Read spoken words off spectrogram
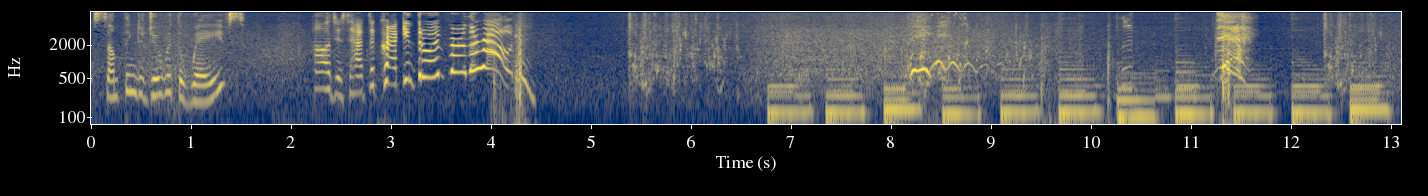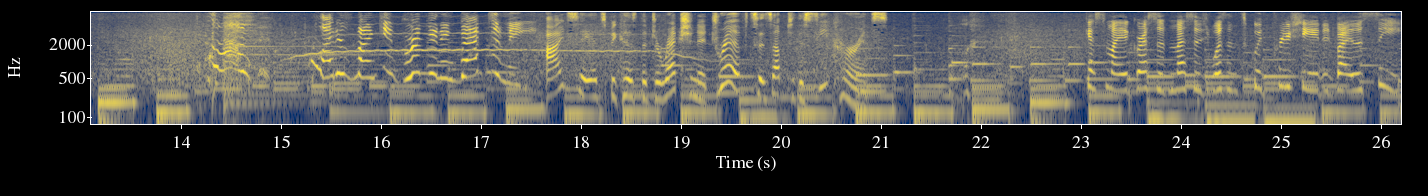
Something to do with the waves? I'll just have to crack and throw it it's because the direction it drifts is up to the sea currents. Guess my aggressive message wasn't squid appreciated by the sea.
